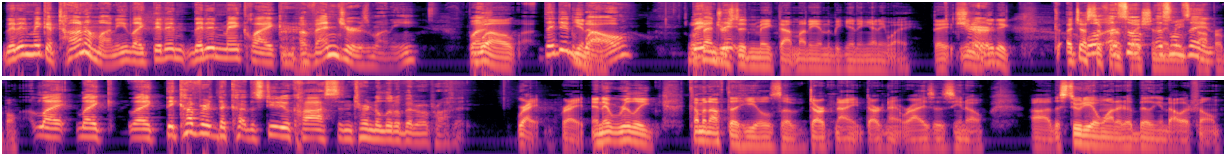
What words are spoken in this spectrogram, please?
they didn't make a ton of money. Like they didn't they didn't make like Avengers money, but well, they did you know, well. They- Avengers they- didn't make that money in the beginning anyway. They you know, Sure. they did adjusted Well, for that's inflation. that's they what I'm saying. comparable. Like like like they covered the the studio costs and turned a little bit of a profit. Right, right, and it really coming off the heels of Dark Knight, Dark Knight Rises. You know, uh, the studio wanted a billion dollar film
